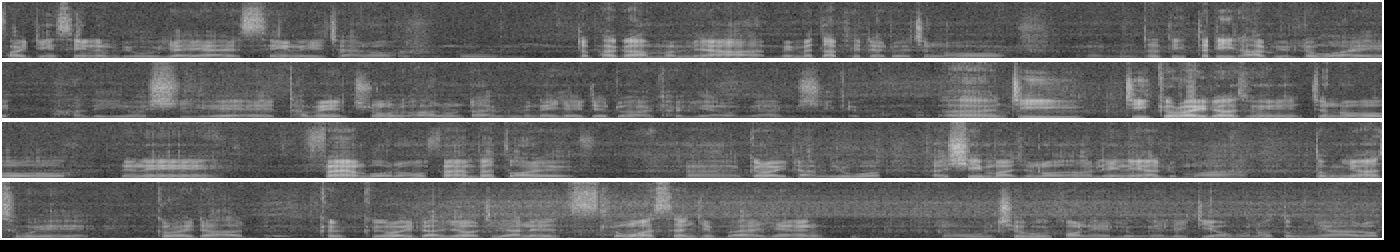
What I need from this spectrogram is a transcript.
fighting scene လိုမျိုးရရဆင်းလေးကြတော့ဟိုတစ်ဖက်ကမမြမိမသားဖြစ်တဲ့အတွက်ကျွန်တော်တတိတတိထားပြီးလောက်ရတဲ့ဟာလေးတော့ရှိရဲအဲဒါပေမဲ့ကျွန်တော်တို့အားလုံးတိုင်းမင်းနဲ့ရိုက်တဲ့အတွက်အခက်အခဲကတော့အများကြီးမရှိခဲ့ပါဘူးအဲဒီဒီ character ဆိုရင်ကျွန်တော်နည်းနည်း fan ပေါ့နော် fan ဘက်သွားတဲ့အဲ character မျိုးပေါ့အဲရှေ့မှာကျွန်တော်အလင်းလေးကလူမှာတုံညဆိုရဲ character character ကြောင့်ဒီဟာနဲ့လုံးဝဆန့်ကျင်ဘက်အရန်ဟိုချစ်ဖို့ကောင်းတဲ့လူငယ်လေးတယောက်ပေါ့နော်တုံညကတော့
